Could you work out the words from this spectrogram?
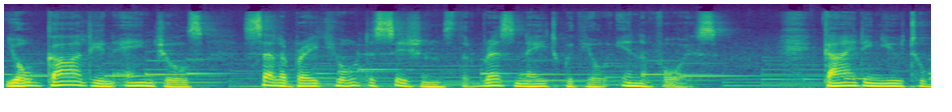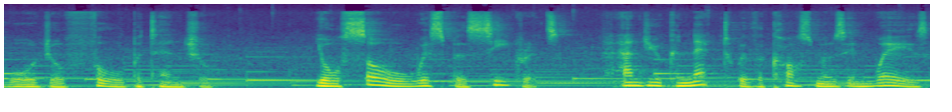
Your guardian angels celebrate your decisions that resonate with your inner voice, guiding you toward your full potential. Your soul whispers secrets, and you connect with the cosmos in ways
